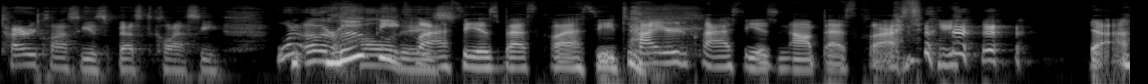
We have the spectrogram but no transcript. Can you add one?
tired, classy is best classy. What other Loopy holidays? classy is best classy. Tired classy is not best classy. yeah.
